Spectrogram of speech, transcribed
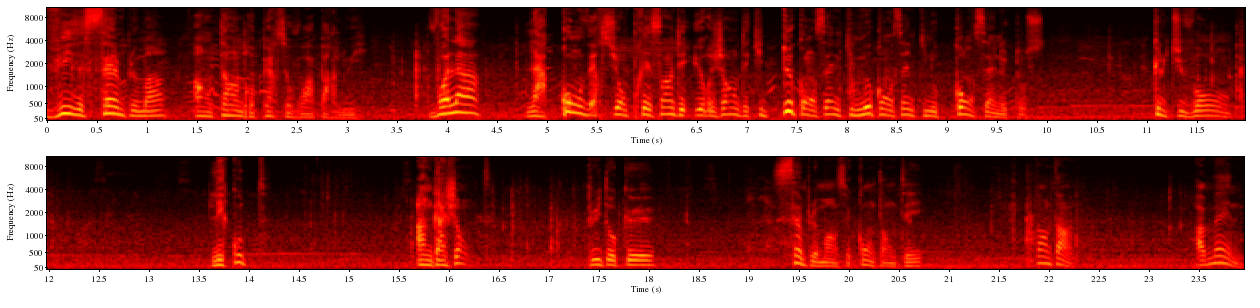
vise simplement à entendre percevoir par lui. Voilà la conversion pressante et urgente qui te concerne, qui me concerne, qui nous concerne tous. Cultivons l'écoute engageante plutôt que simplement se contenter d'entendre. Amen.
